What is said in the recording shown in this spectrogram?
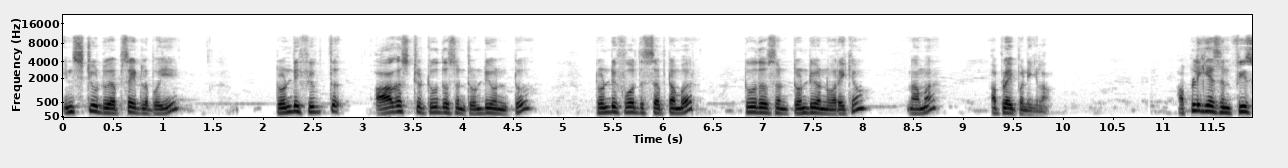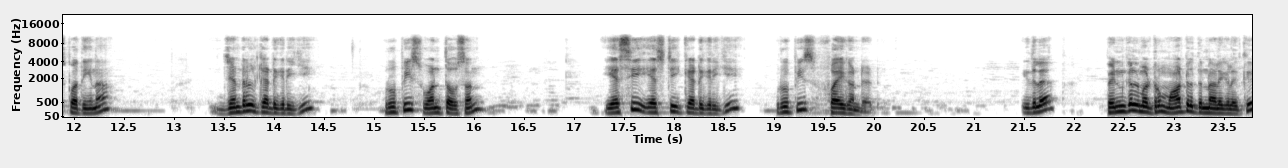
இன்ஸ்டியூட் வெப்சைட்டில் போய் twenty fifth August two thousand twenty one to twenty fourth September two thousand twenty one வரைக்கும் நாம் அப்ளை பண்ணிக்கலாம். அப்ளிகேஷன் ஃபீஸ் பார்த்தீங்கன்னா ஜென்ரல் கேட்டகரிக்கு rupees one thousand SC ST கேட்டகரிக்கு ருபீஸ் ஃபைவ் ஹண்ட்ரட் இதில் பெண்கள் மற்றும் மாற்றுத்திறனாளிகளுக்கு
